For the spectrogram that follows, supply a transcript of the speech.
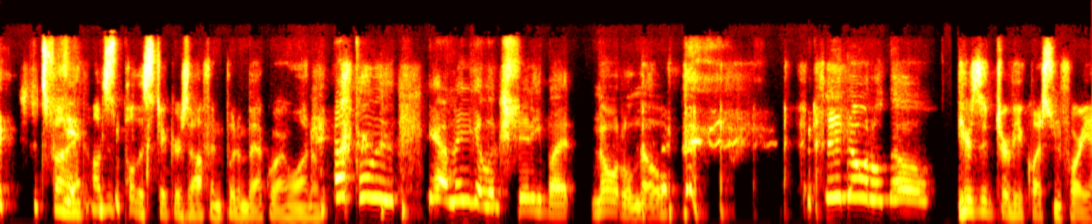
It's fine. Yeah. I'll just pull the stickers off and put them back where I want them. I'll pull it- yeah, make it look shitty, but no one will know. no one will know. Here's a trivia question for you.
